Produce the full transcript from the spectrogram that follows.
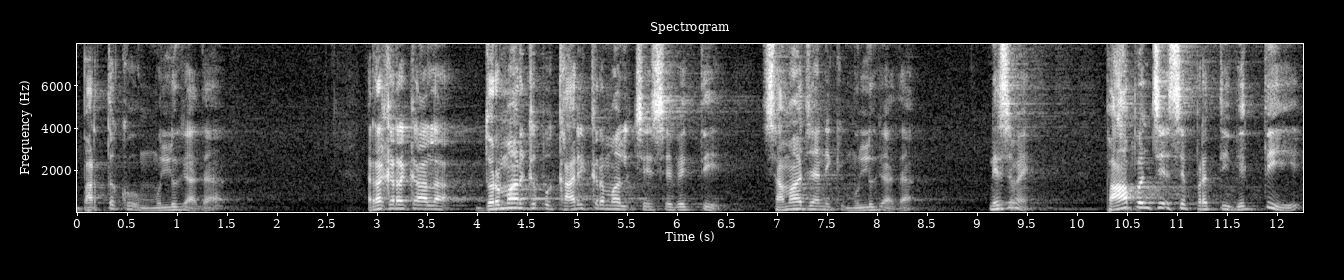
భర్తకు ముళ్ళు కాదా? రకరకాల దుర్మార్గపు కార్యక్రమాలు చేసే వ్యక్తి సమాజానికి ముళ్ళు కాదా? నిజమే. పాపం చేసే ప్రతి వ్యక్తి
